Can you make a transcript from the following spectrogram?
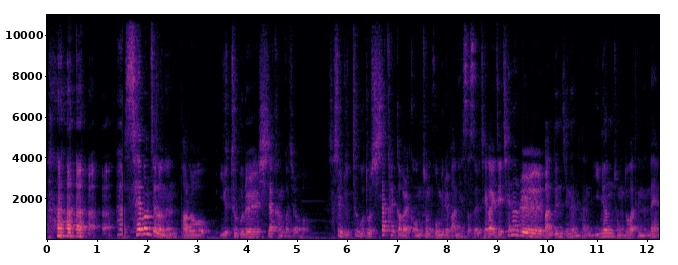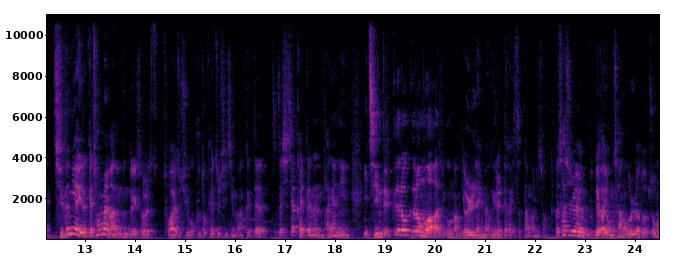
세 번째로는 바로 유튜브를 시작한 거죠 사실 유튜브도 시작할까 말까 엄청 고민을 많이 했었어요. 제가 이제 채널을 만든 지는 한 2년 정도가 됐는데 지금이야 이렇게 정말 많은 분들이 저를 좋아해 주시고 구독해 주시지만 그때 진짜 시작할 때는 당연히 이 지인들 끌어 끌어 모아가지고 막 14명 이럴 때가 있었단 말이죠. 그래서 사실 내가 영상을 올려도 좀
